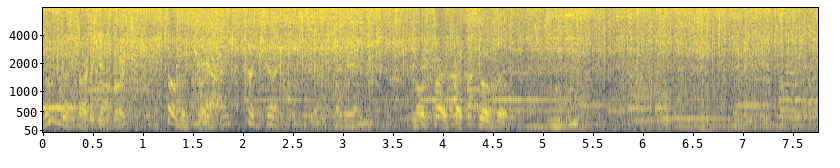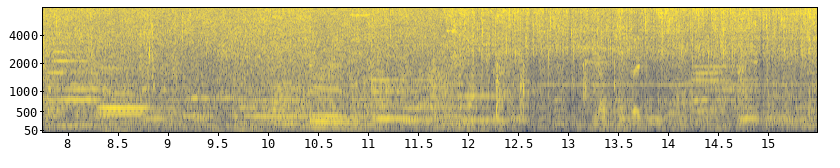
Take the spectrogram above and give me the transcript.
Still good choice. Still good choice. Yeah, it's good choice. No choice, but still good. Mm. Got the veggies.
